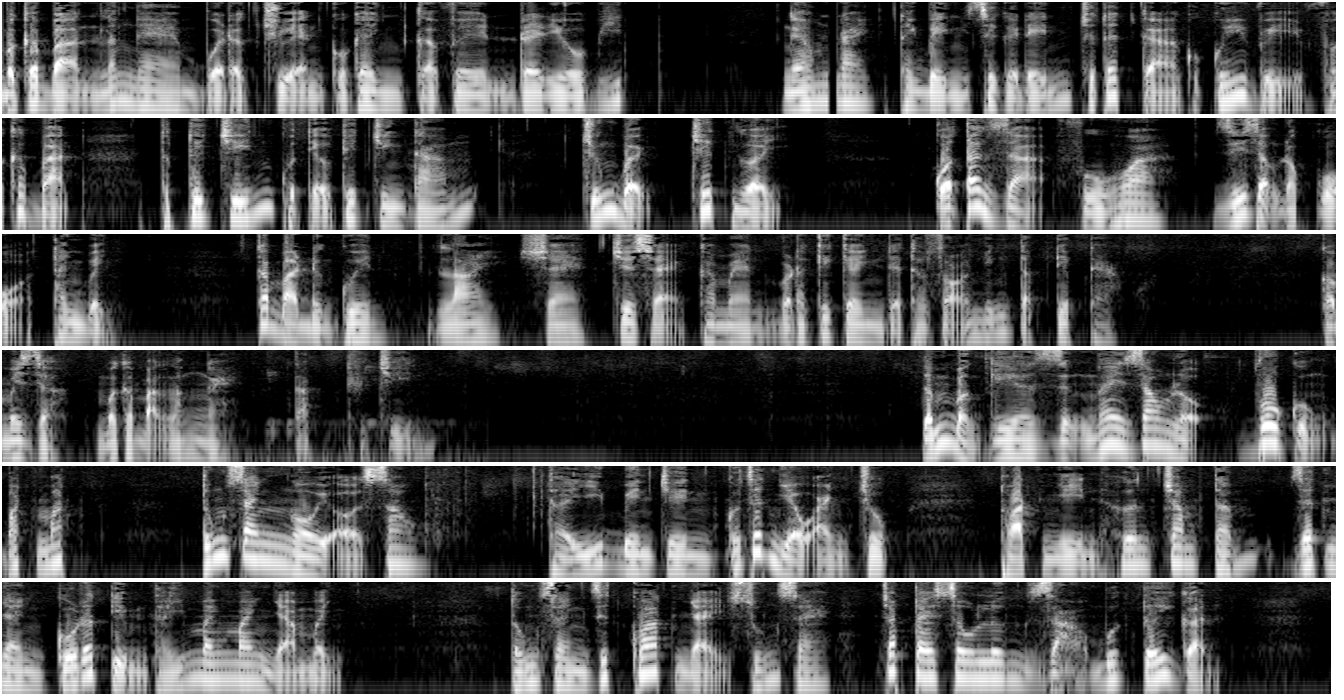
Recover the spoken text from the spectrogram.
Mời các bạn lắng nghe buổi đọc truyện của kênh Cà phê Radio Beat. Ngày hôm nay, Thanh Bình sẽ gửi đến cho tất cả các quý vị và các bạn tập thứ 9 của tiểu thuyết trinh tám Chứng bệnh chết người của tác giả Phú Hoa dưới giọng đọc của Thanh Bình. Các bạn đừng quên like, share, chia sẻ, comment và đăng ký kênh để theo dõi những tập tiếp theo. Còn bây giờ, mời các bạn lắng nghe tập thứ 9. Tấm bằng kia dựng ngay giao lộ vô cùng bắt mắt. Túng xanh ngồi ở sau Thấy bên trên có rất nhiều ảnh chụp. Thoạt nhìn hơn trăm tấm Rất nhanh cô đã tìm thấy manh manh nhà mình. Tống xanh dứt khoát nhảy xuống xe Chắp tay sau lưng dạo bước tới gần.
